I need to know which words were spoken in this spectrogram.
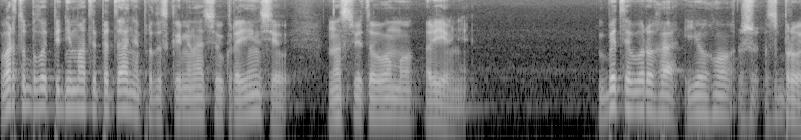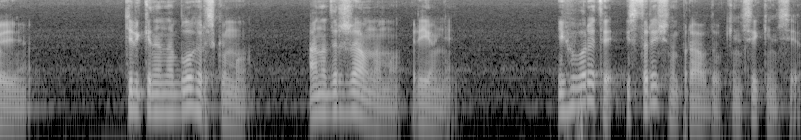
Варто було піднімати питання про дискримінацію українців на світовому рівні, бити ворога його ж зброєю, тільки не на блогерському, а на державному рівні, і говорити історичну правду в кінці кінців.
